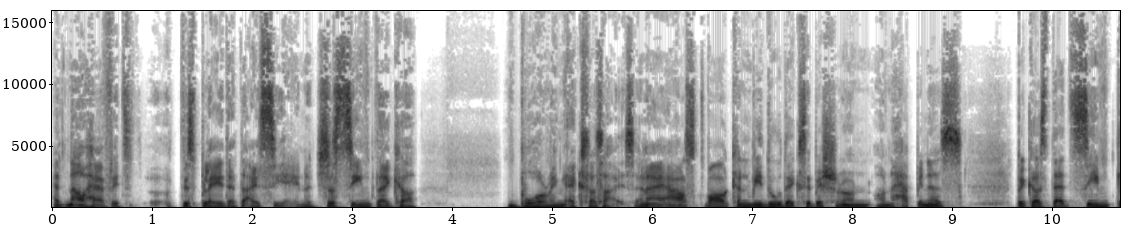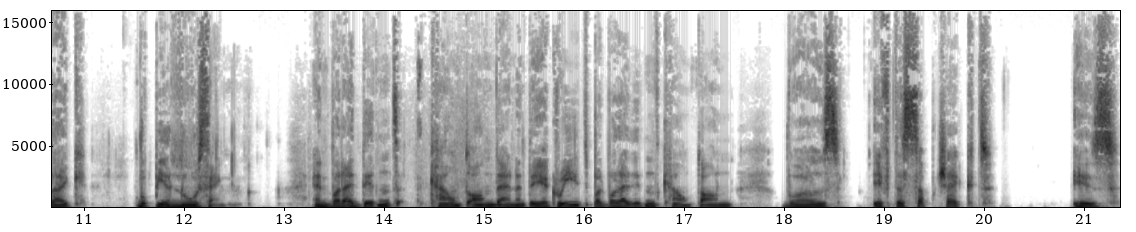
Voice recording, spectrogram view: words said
and now have it displayed at the ICA. And it just seemed like a, boring exercise. And I asked, well, can we do the exhibition on, on happiness? Because that seemed like would be a new thing. And what I didn't count on then, and they agreed, but what I didn't count on was if the subject is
